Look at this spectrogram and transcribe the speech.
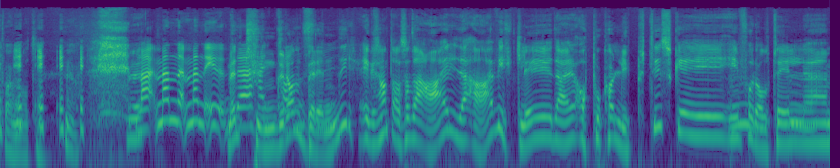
på en måte? Nei, men men, men tundraen brenner, ikke sant? Altså, det, er, det er virkelig det er apokalyptisk i, i mm. forhold til uh,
